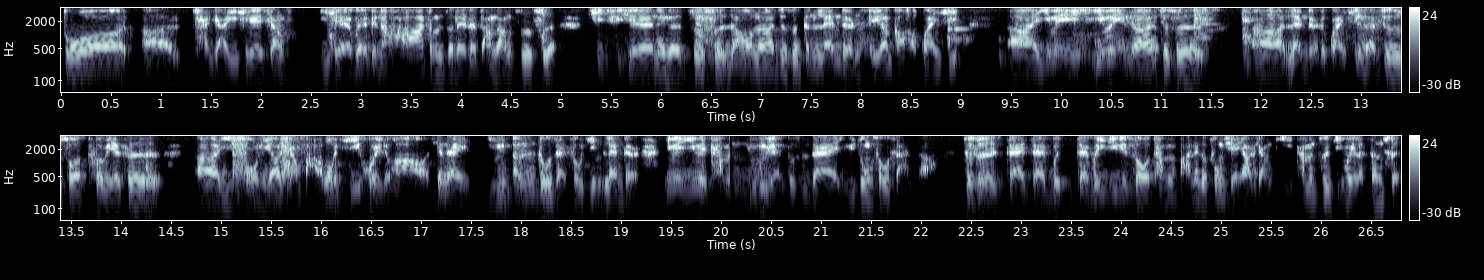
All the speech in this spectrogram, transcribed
多呃参加一些像一些 webinar 啊什么之类的，长长知识，吸取一些那个知识。然后呢，就是跟 lender 呢也要搞好关系啊、因为因为呢，就是呃 lender 的关系呢，就是说，特别是。啊、呃，以后你要想把握机会的话哦，现在银根都在收紧 lender，因为因为他们永远都是在雨中收伞的，就是在在危在危机的时候，他们把那个风险要降低，他们自己为了生存，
